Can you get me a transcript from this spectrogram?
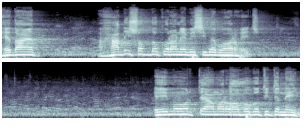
হেদায়েত, হাদিস শব্দ কোরআনে বেশি ব্যবহার হয়েছে। এই মুহূর্তে আমার অবগতিতে নেই।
